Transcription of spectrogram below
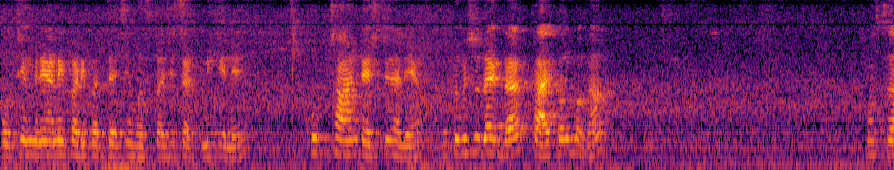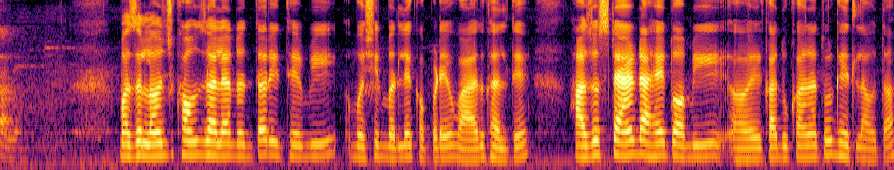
कोथिंबीर आणि कढीपत्त्याची मस्त अशी चटणी केली. आहे खूप छान टेस्टी झाली आहे. तुम्ही सुद्धा एकदा ट्राय करून बघा. मस्त झालं. माझं लंच खाऊन झाल्यानंतर इथे मी मशीनमधले कपडे वाळत घालते. हा जो स्टँड आहे तो आम्ही एका दुकानातून घेतला होता.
